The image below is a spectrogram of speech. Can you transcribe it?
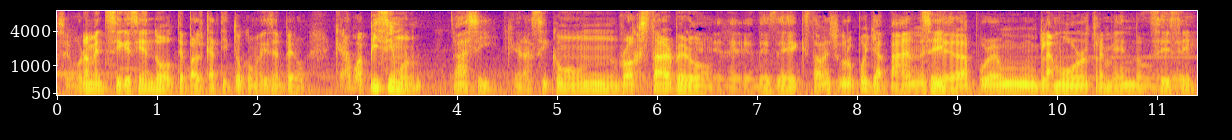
seguramente sigue siendo Tepalcatito, como dicen, pero que era guapísimo, ¿no? Ah, sí. Que era así como un rockstar, pero... Eh, de- desde que estaba en su grupo Japan, Sí. este, era puro un glamour tremendo. Sí, este. sí.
